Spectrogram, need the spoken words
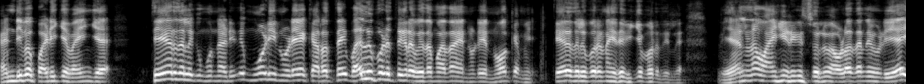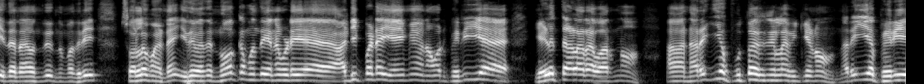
கண்டிப்பாக படிக்க வைங்க. தேர்தலுக்கு முன்னாடி இது மோடியினுடைய கரத்தை வலுப்படுத்துகிற விதமாக தான் என்னுடைய நோக்கமே. தேர்தல் பிறகு நான் இதை விற்க போகிறது இல்லை. வேணும்னா வாங்கிடுங்கன்னு சொல்லுவேன். அவ்வளோதானே உடைய இதை நான் வந்து இந்த மாதிரி சொல்ல மாட்டேன். இது வந்து நோக்கம் வந்து என்னுடைய அடிப்படை எய்மே. நான் ஒரு பெரிய எழுத்தாளராக வரணும். நிறைய புத்தகங்கள்லாம் விற்கணும் நிறைய பெரிய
